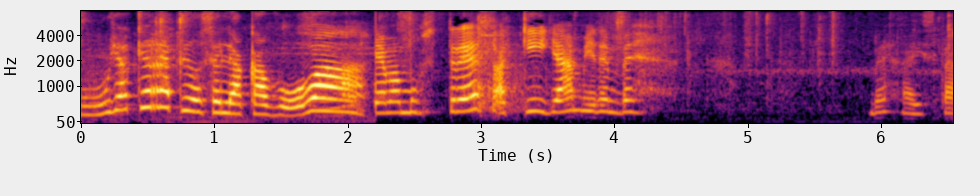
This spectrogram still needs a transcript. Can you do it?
Puya, qué rápido se le acabó, va. Llevamos tres aquí ya, miren, ve. Ve, ahí está.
